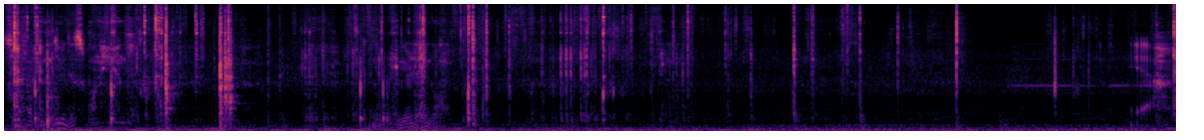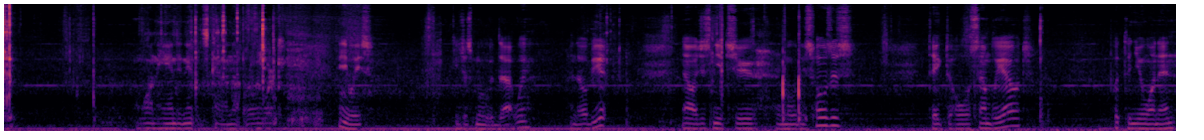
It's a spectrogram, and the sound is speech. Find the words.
See if I can do this one hand. Weird angle. One hand in it, it's kind of not really working. Anyways, just move it that way, and that'll be it. Now I just need to remove these hoses, take the whole assembly out, put the new one in,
